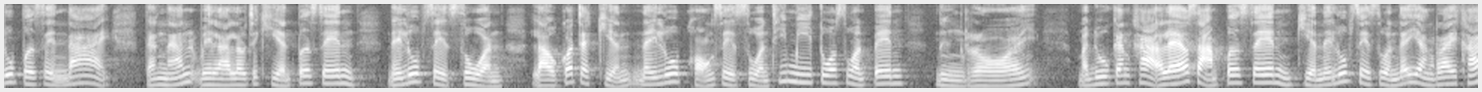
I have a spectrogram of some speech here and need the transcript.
รูปเปอร์เซ็นต์ได้ ดังนั้นเวลาเราจะเขียนเปอร์เซ็นต์ในรูปเศษส่วน เราก็จะเขียนในรูปของเศษส่วนที่มีตัวส่วนเป็น 100 มาดูกันค่ะ แล้ว3เปอร์เซ็นต์เขียนในรูปเศษส่วนได้อย่างไรคะ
